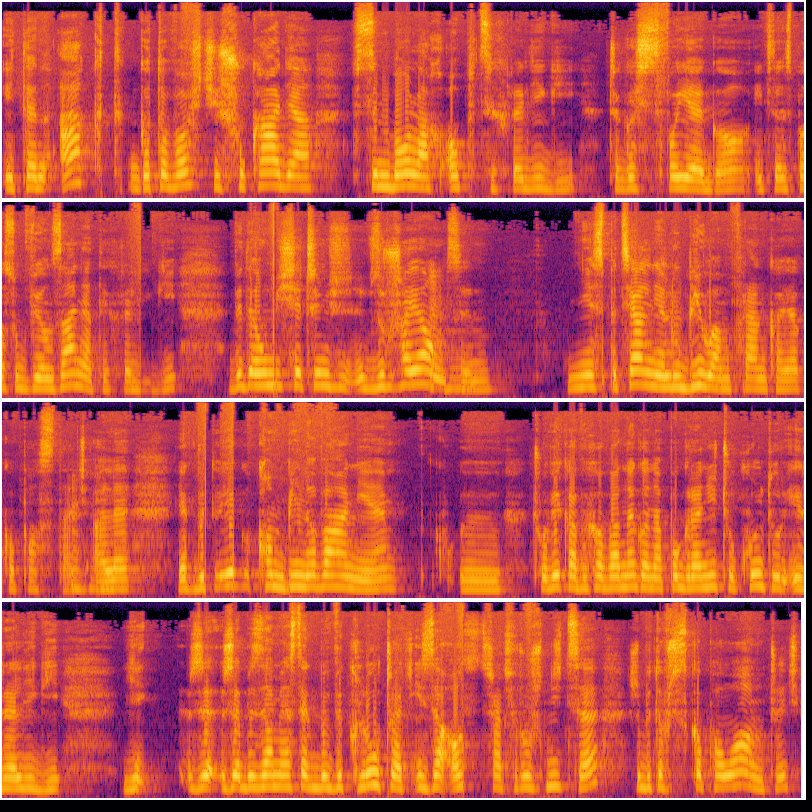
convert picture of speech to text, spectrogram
I ten akt gotowości szukania w symbolach obcych religii czegoś swojego i w ten sposób wiązania tych religii, wydał mi się czymś wzruszającym. Niespecjalnie lubiłam Franka jako postać, ale jakby to jego kombinowanie y, człowieka wychowanego na pograniczu kultur i religii, że, żeby zamiast jakby wykluczać i zaostrzać różnice, żeby to wszystko połączyć,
